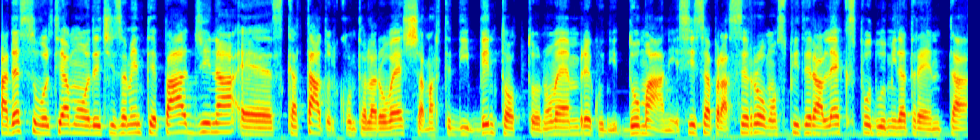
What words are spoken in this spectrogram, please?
Adesso voltiamo decisamente pagina, è scattato il conto alla rovescia martedì 28 novembre, quindi domani si saprà se Roma ospiterà l'Expo 2030,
